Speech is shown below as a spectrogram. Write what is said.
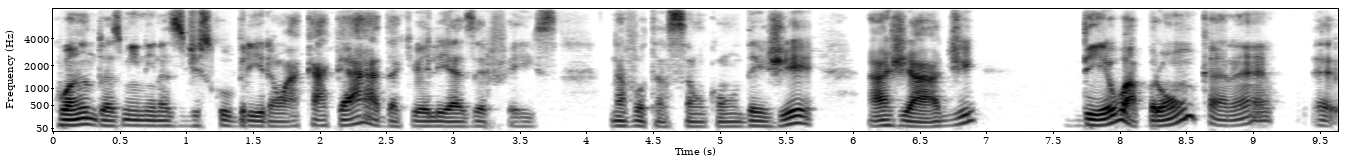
quando as meninas descobriram a cagada que o Eliezer fez na votação com o DG, a Jade deu a bronca, né? É,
